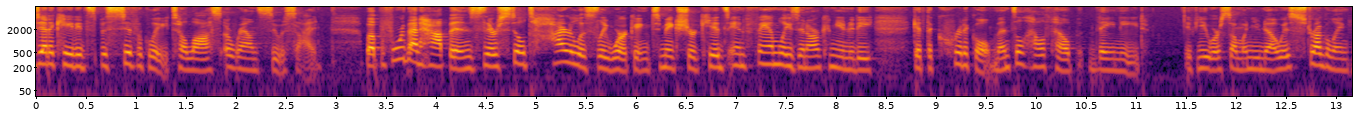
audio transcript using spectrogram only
dedicated specifically to loss around suicide. But before that happens, they're still tirelessly working to make sure kids and families in our community get the critical mental health help they need. If you or someone you know is struggling,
